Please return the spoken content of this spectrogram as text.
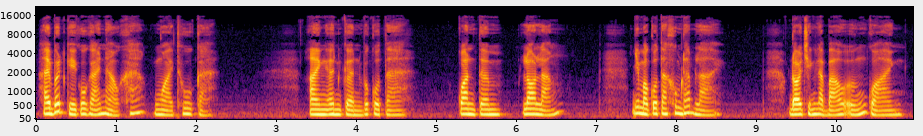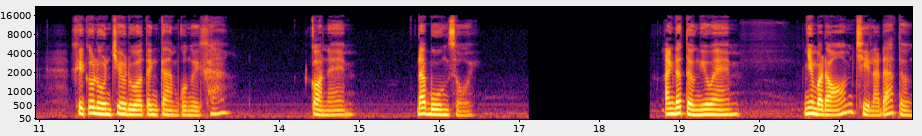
Hay bất kỳ cô gái nào khác ngoài Thu cả. Anh ân cần với cô ta Quan tâm, lo lắng. Nhưng mà cô ta không đáp lại. Đó chính là báo ứng của anh Khi cô luôn trêu đùa tình cảm của người khác. Còn em Đã buông rồi. Anh đã từng yêu em, Nhưng mà đó chỉ là đã từng.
